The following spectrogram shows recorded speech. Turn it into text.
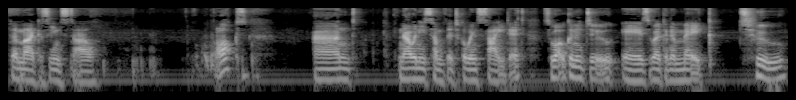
The magazine style box and now we need something to go inside it. So what we're going to do is we're going to make two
